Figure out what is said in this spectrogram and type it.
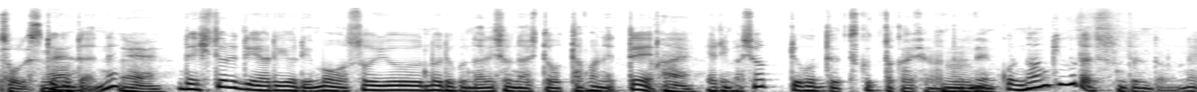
そうですね。ってことだよね。ええ。で一人でやるよりもそういう能力のありそうな人を束ねてはい。やりましょうっていうことで作った会社なんだよね、うん。これ何期ぐらい進んでるんだろうね？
